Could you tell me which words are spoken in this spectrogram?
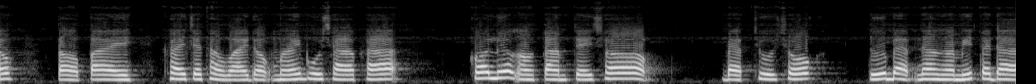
ว ต่อไปใครจะถวายดอกไม้บูชาพระ ก็เลือกเอาตามใจชอบ แบบชูชก หรือแบบนางอมิตดา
